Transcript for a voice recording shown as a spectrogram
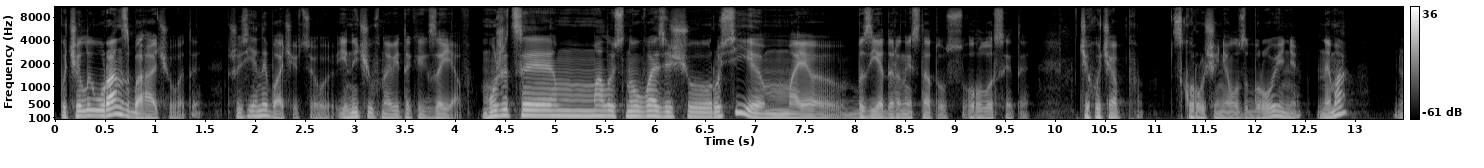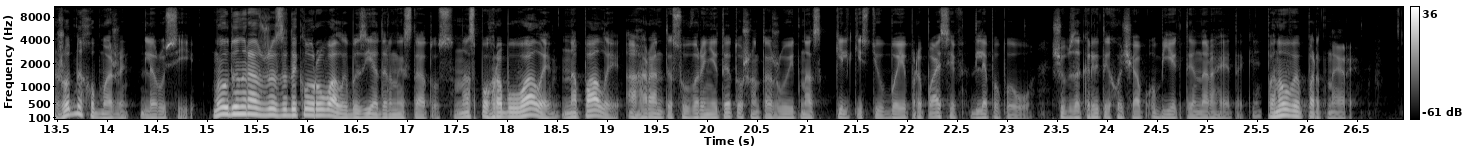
Почали уран збагачувати? Щось я не бачив цього і не чув навіть таких заяв. Може, це малось на увазі, що Росія має без'ядерний статус оголосити? Чи хоча б скорочення озброєння? Нема? Жодних обмежень для Росії. Ми один раз вже задекларували без'ядерний статус. Нас пограбували, напали, а гаранти суверенітету шантажують нас кількістю боєприпасів для ППО, щоб закрити хоча б об'єкти енергетики. Панове партнери,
